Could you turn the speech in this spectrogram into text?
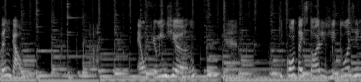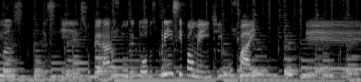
Dangal. Tá? É um filme indiano, né? Que conta a história de duas irmãs que, que superaram tudo e todos, principalmente o pai, é,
